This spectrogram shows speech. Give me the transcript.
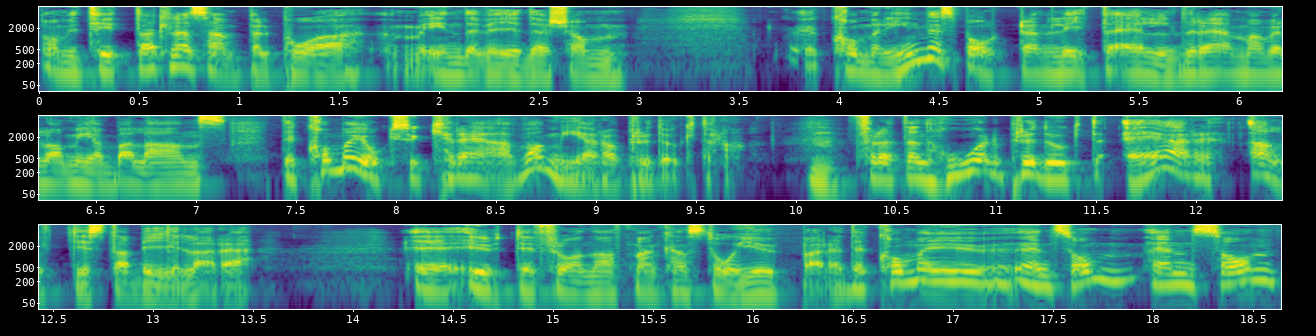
om vi tittar till exempel på individer som kommer in i sporten lite äldre, man vill ha mer balans. Det kommer ju också kräva mer av produkterna. Mm. För att en hård produkt är alltid stabilare eh, utifrån att man kan stå djupare. Det kommer ju en sån, en sån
